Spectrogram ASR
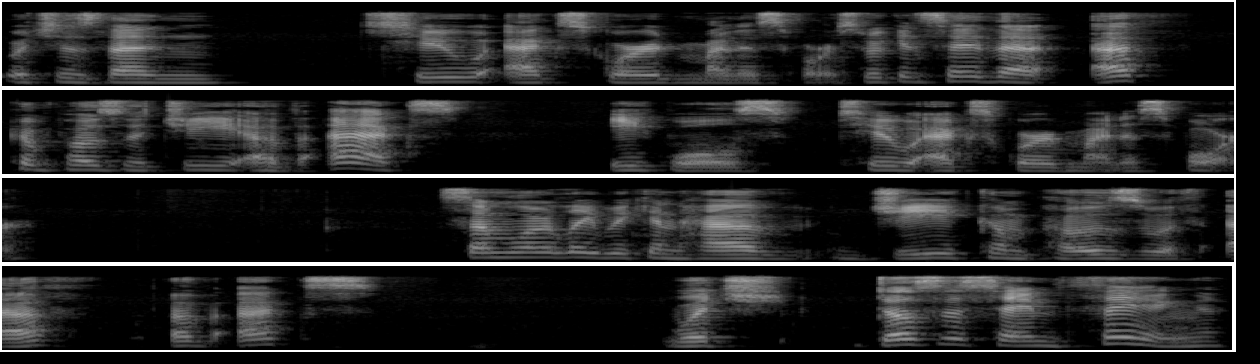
which is then 2x squared minus 4. So we can say that f composed with g of x equals 2x squared minus 4. Similarly, we can have g composed with f of x, which does the same thing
